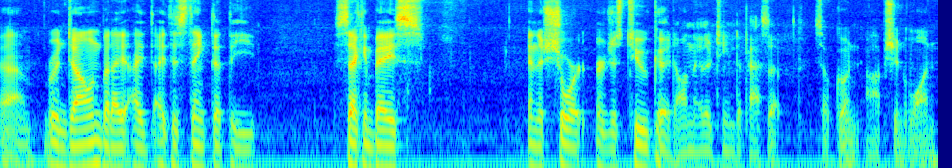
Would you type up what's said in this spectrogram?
um, Rendon, but I, I, I just think that the second base and the short are just too good on the other team to pass up. So going option one.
